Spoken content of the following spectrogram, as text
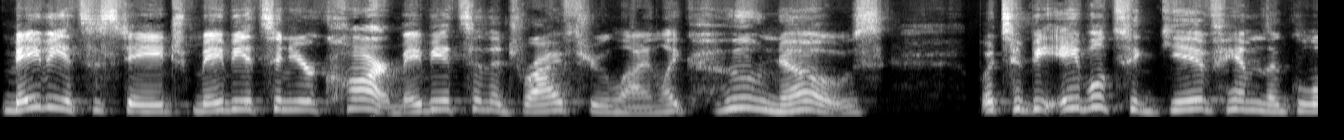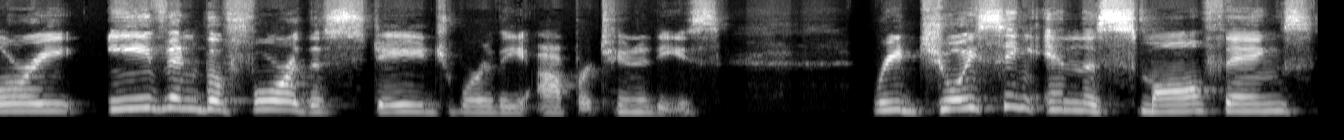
Maybe it's a stage, maybe it's in your car, maybe it's in the drive through line, like who knows? But to be able to give him the glory even before the stage worthy opportunities, rejoicing in the small things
